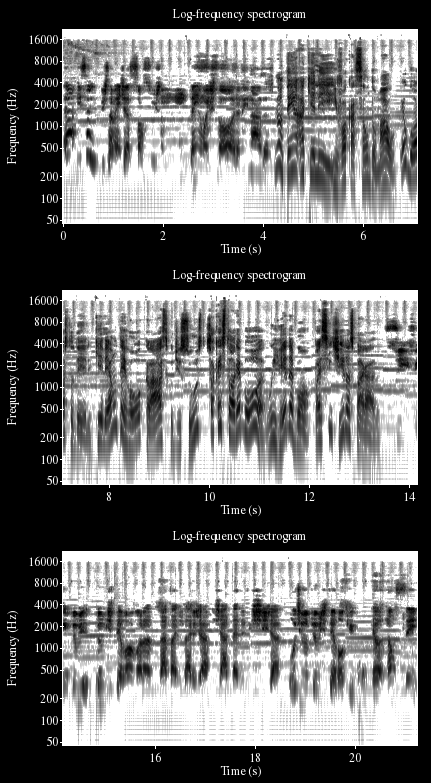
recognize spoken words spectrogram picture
É, isso aí, justamente, é só susto, não tem uma história nem nada. Não, tem aquele Invocação do Mal, eu gosto dele. Que ele é um terror clássico de susto, só que a história é boa, o enredo é bom, faz sentido as paradas. Sim, sim, filme, filme de terror agora da atualidade eu já, já até desisti já. O último filme de terror que eu não sei,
